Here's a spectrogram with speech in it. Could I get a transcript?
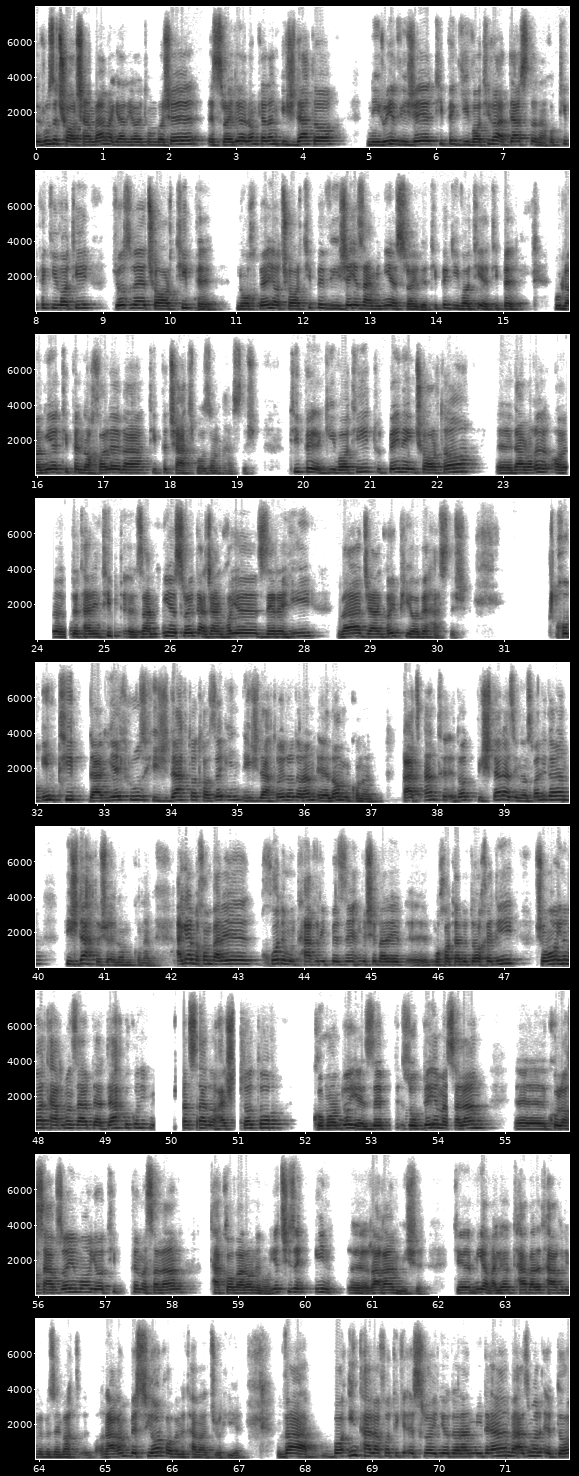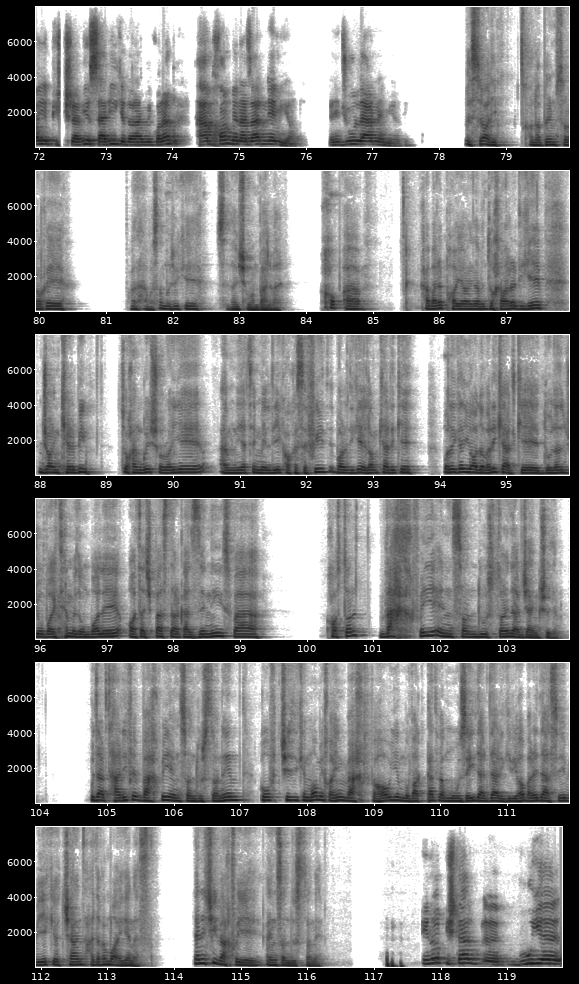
روز چهارشنبه هم اگر یادتون باشه اسرائیلی اعلام کردن 18 تا نیروی ویژه تیپ گیواتی رو از دست دادن. خب تیپ گیواتی جزو چهار تیپ نخبه یا چهار تیپ ویژه زمینی اسرائیل تیپ گیواتیه تیپ بولانی تیپ ناخاله و تیپ چتربازان هستش. تیپ گیواتی تو بین این چهارتا در واقع ترین تیپ زمینی اسرائیل در جنگ های زرهی و جنگ های پیاده هستش. خب این تیپ در یک روز 18 تا تازه این 18 تایی رو دارن اعلام می‌کنن. قطعا تعداد بیشتر از این است ولی دارن 18 تاشو اعلام می‌کنن. اگر بخوام برای خودمون تقریب به ذهن بشه برای مخاطب داخلی شما اینو باید تقریبا ضرب در ده بکنید. میشن 180 تا کماندوی زبده مثلا کلاه سبزای ما یا تیپ مثلا تکاوران ما. یه چیز این رقم میشه که میگم اگر برای تقریبه بزنیم رقم بسیار قابل توجهیه و با این تلفاتی که اسرائیلیا دارن میدن و از اون ادعای پیشروی سریعی که دارن می‌کنن همخوان به نظر نمیاد. یعنی جور در نمیاد. بسیار حالا بریم سراغ فقط حواسم باشه که صدای شما بله بله. خب خبر پایان دو خبر دیگه. جان کربی سخنگوی شورای امنیت ملی کاخ سفید بار دیگه اعلام کرده که بار یادآوری کرد که دولت جو بایدن به دنبال آتش بس در غزه نیست و خواستار وقفه انسان دوستانه در جنگ شده. او در تعریف وقفه انسان دوستانه گفت چیزی که ما می‌خواهیم وقفه های موقت و موضعی در درگیری ها برای دستیابی به یک یا چند هدف معین است. یعنی چی وقفه انسان دوستانه؟ اینا بیشتر بوی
